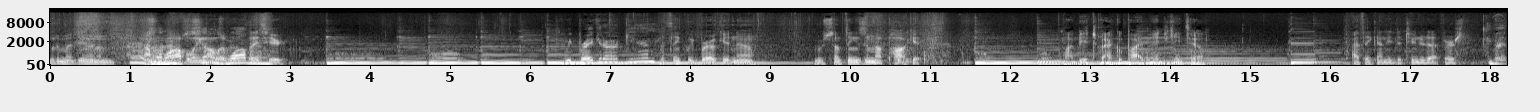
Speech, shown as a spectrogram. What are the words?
What am I doing? I'm, Oh, I'm something- wobbling all over wobbling. the place here. Did we break it again? I think we broke it now. Or something's in my pocket. Might be a tobacco pipe, man. You can't tell. I think I need to tune it up first. But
